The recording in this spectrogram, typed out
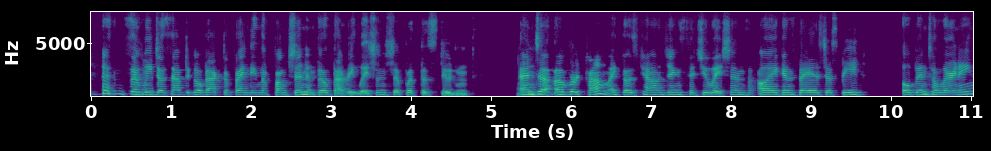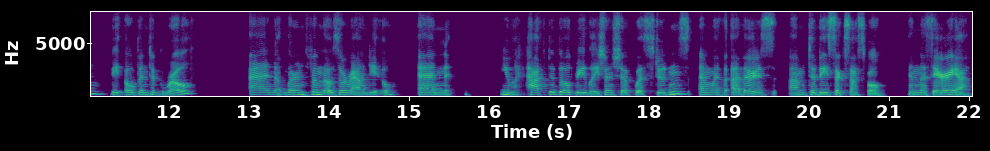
so mm-hmm. we just have to go back to finding the function and build that relationship with the student. Mm-hmm. And to overcome like those challenging situations, all I can say is just be open to learning, be open to growth, and learn from those around you. And you have to build relationship with students and with others um, to be successful in this area.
